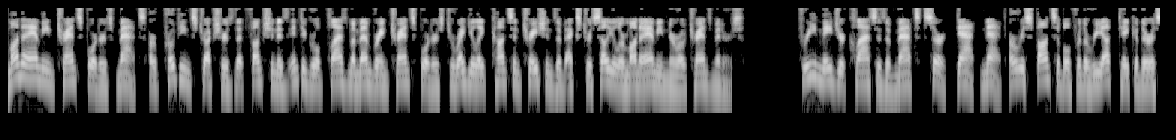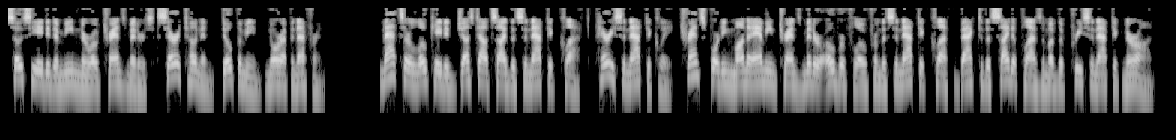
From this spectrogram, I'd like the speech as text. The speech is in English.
Monoamine transporters MATs are protein structures that function as integral plasma membrane transporters to regulate concentrations of extracellular monoamine neurotransmitters. Three major classes of MATs SERT, DAT, NET are responsible for the reuptake of their associated amine neurotransmitters serotonin, dopamine, norepinephrine. MATs are located just outside the synaptic cleft, perisynaptically, transporting monoamine transmitter overflow from the synaptic cleft back to the cytoplasm of the presynaptic neuron.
